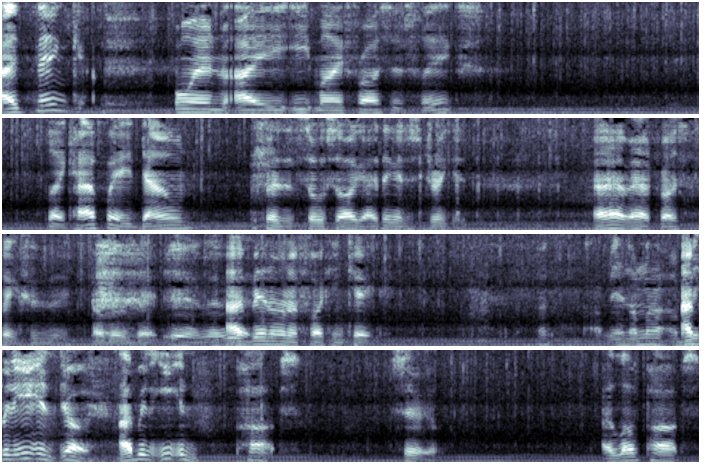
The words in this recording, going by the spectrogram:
I think when I eat my frosted flakes, like halfway down, because it's so soggy, I think I just drink it. I haven't had frosted flakes in a little bit. Yeah, man. I've been on a fucking kick. Man, I'm not. I've been eating, yo, I've been eating Pops cereal. I love Pops.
